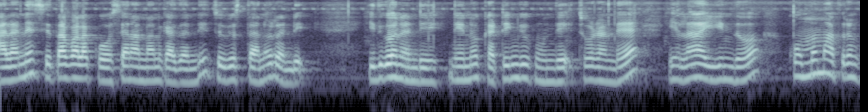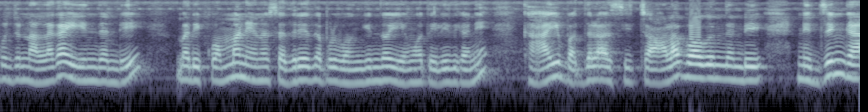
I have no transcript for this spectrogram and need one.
అలానే సీతాఫల కోసాను అన్నాను కదండి. చూపిస్తాను రండి. ఇదిగోనండి నేను కటింగ్కి ముందే చూడండి ఎలా అయ్యిందో. కొమ్మ మాత్రం కొంచెం నల్లగా అయ్యిందండి. మరి కొమ్మ నేను సదిరేటప్పుడు వంగిందో ఏమో తెలియదు కానీ కాయ బద్దలాసి చాలా బాగుందండి. నిజంగా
